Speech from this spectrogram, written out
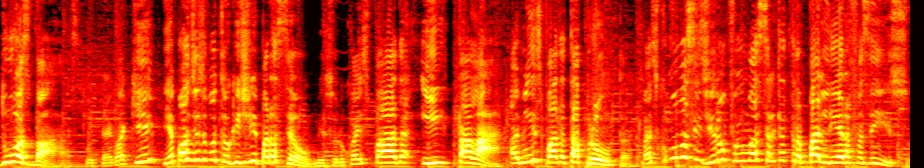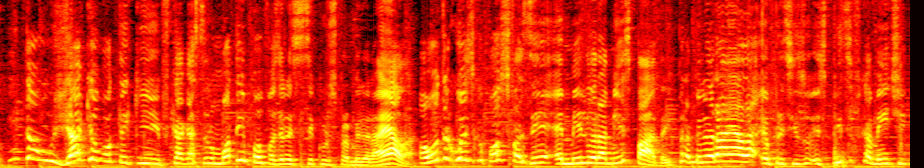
duas barras que eu pego aqui e após isso eu vou ter o kit de reparação. Misturo com a espada e tá lá. A minha espada tá pronta. Mas como vocês viram, foi uma certa trabalheira fazer isso. Então, já que eu vou ter que ficar gastando um tempão fazendo esses recursos para melhorar ela, a outra coisa que eu posso fazer é melhorar minha espada. E para melhorar ela, eu preciso especificamente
